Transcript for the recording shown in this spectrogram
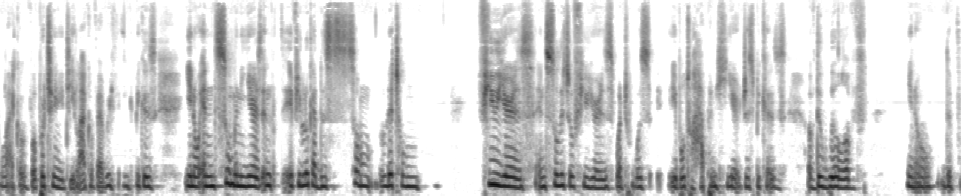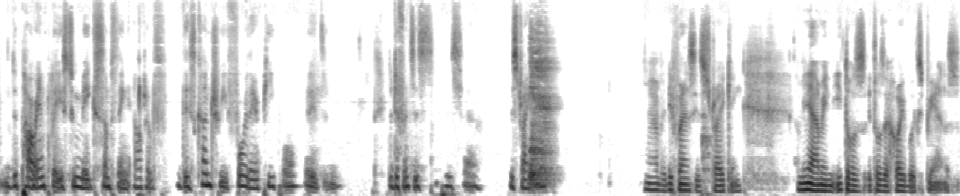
lack of opportunity, lack of everything. Because you know, in so many years, and if you look at this, so little few years, in so little few years, what was able to happen here, just because of the will of you know, the, the power in place to make something out of this country for their people. It's, the difference is, is, uh, is striking. Yeah, the difference is striking. I mean, yeah, I mean, it was, it was a horrible experience.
